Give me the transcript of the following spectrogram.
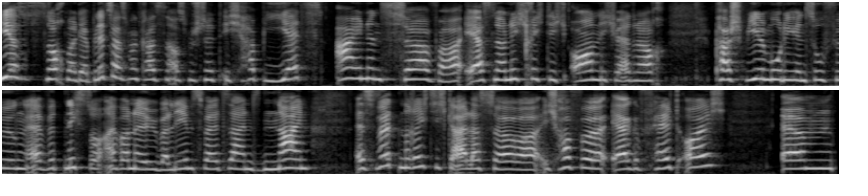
Hier ist nochmal der Blitz aus dem Schnitt. Ich habe jetzt einen Server. Er ist noch nicht richtig on. Ich werde noch ein paar Spielmodi hinzufügen. Er wird nicht so einfach eine Überlebenswelt sein. Nein, es wird ein richtig geiler Server. Ich hoffe, er gefällt euch. Ähm,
